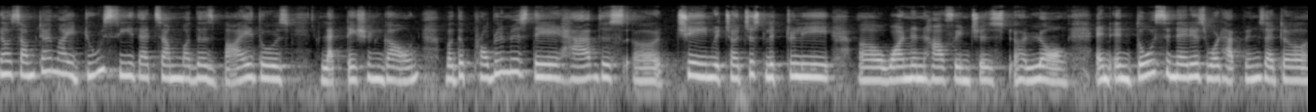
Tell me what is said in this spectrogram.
Now sometimes I do see that some mothers buy those lactation gown but the problem is they have this uh, chain which are just literally uh, one and a half inches uh, long. And in those scenarios what happens that uh,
